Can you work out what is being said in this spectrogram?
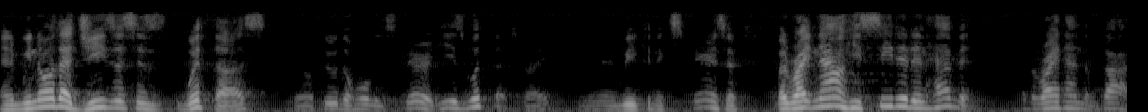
And we know that Jesus is with us, you know, through the Holy Spirit. He is with us, right? And we can experience him. But right now, he's seated in heaven at the right hand of God.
